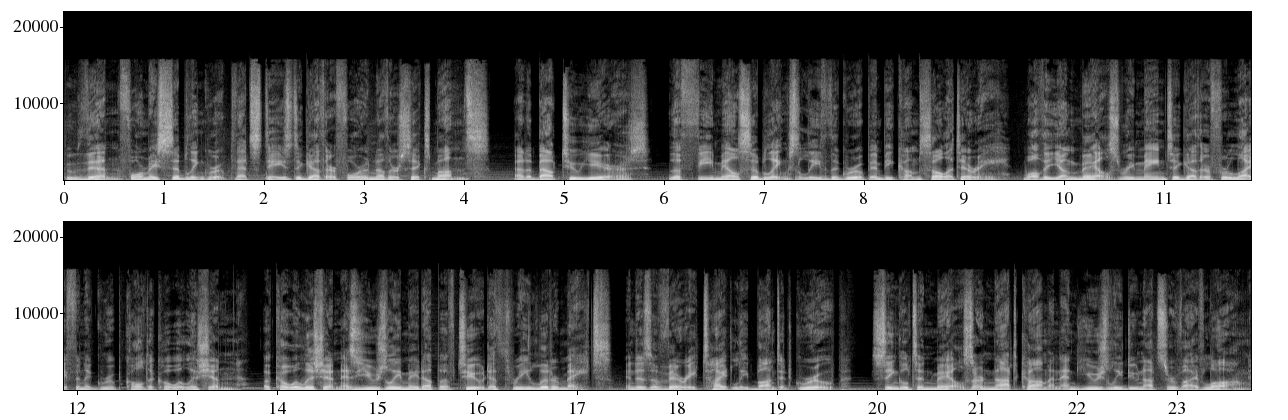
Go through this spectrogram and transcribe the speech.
who then form a sibling group that stays together for another six months. At about two years, the female siblings leave the group and become solitary, while the young males remain together for life in a group called a coalition. A coalition is usually made up of two to three litter mates and is a very tightly bonded group. Singleton males are not common and usually do not survive long.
